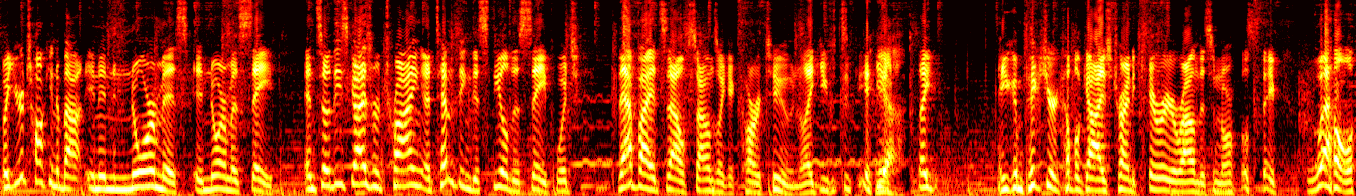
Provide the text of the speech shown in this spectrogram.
But you're talking about an enormous, enormous safe. And so these guys were trying, attempting to steal the safe, which that by itself sounds like a cartoon. Like you, Yeah. like you can picture a couple guys trying to carry around this normal safe. Well,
